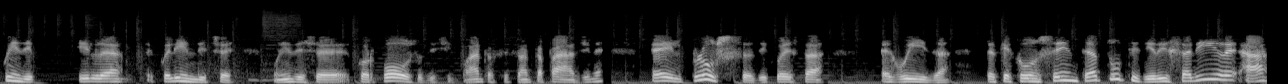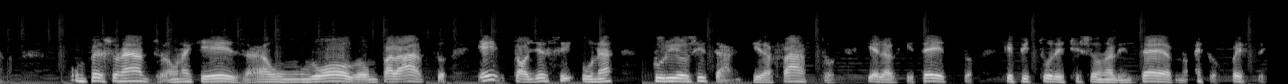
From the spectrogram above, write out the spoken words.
Quindi il, quell'indice, un indice corposo di 50-60 pagine, è il plus di questa eh, guida perché consente a tutti di risalire a un personaggio, a una chiesa, a un luogo, a un palazzo e togliersi una curiosità, chi l'ha fatto, chi è l'architetto, che pitture ci sono all'interno, ecco questi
